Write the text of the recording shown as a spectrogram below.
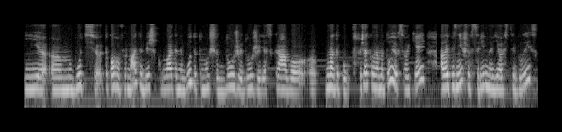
І, е, мабуть, такого формату більше купувати не буду, тому що дуже-дуже яскраво е, вона, типу, спочатку вона матує, все окей, але пізніше все рівно є ось цей блиск,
